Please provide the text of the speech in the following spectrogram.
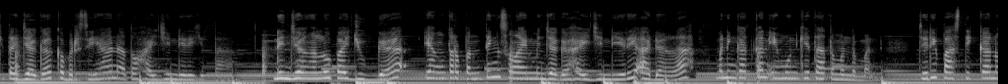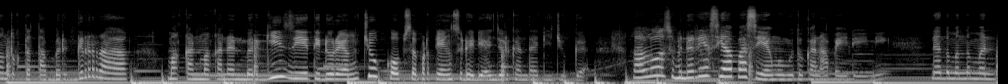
Kita jaga kebersihan atau hygiene diri kita dan jangan lupa juga yang terpenting selain menjaga hygiene diri adalah meningkatkan imun kita teman-teman jadi pastikan untuk tetap bergerak makan makanan bergizi, tidur yang cukup seperti yang sudah dianjurkan tadi juga. Lalu sebenarnya siapa sih yang membutuhkan APD ini? Dan teman-teman,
